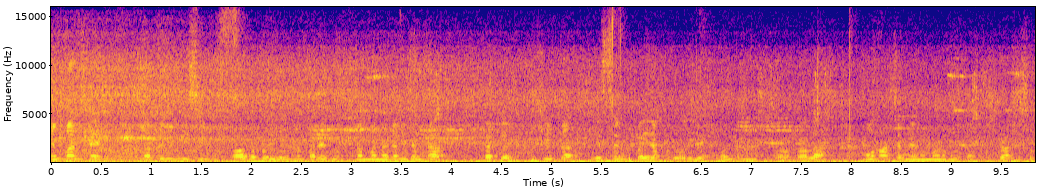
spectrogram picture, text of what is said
ಎಂಬಂತೆ ಪ್ರತಿಬಿಂಬಿಸಿ ಕಾದಂಬರಿಗಳನ್ನು ಬರೆದು ನಮ್ಮ ನಗಲಿದಂಥ ಡಾಕ್ಟರ್ ಶ್ರೀತ ಎಸ್ ಎಲ್ ಭೈರಪ್ಪರವರಿಗೆ ಒಂದು ನಿಮಿಷಗಳ ಕಾಲ ಮೌನಾಚರಣೆಯನ್ನು ಮಾಡುವ ಮೂಲಕ ಶ್ರದ್ಧಾಂಜಲಿ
